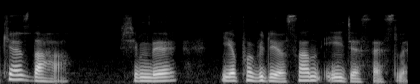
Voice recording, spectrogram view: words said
Bir kez daha. Şimdi yapabiliyorsan iyice sesli.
